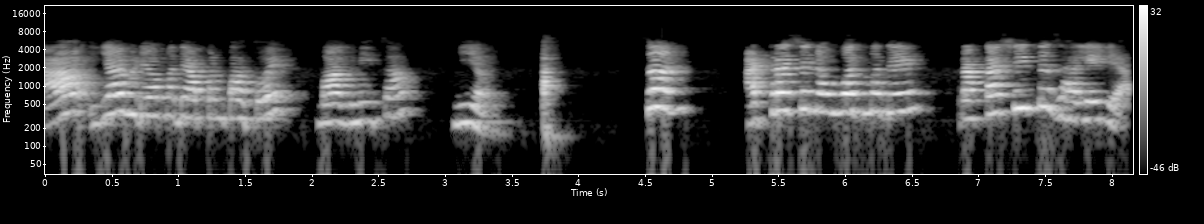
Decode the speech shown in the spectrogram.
आ या व्हिडिओमध्ये आपण पाहतोय मागणीचा नियम. सन अठराशे नव्वदमध्ये प्रकाशित झालेल्या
